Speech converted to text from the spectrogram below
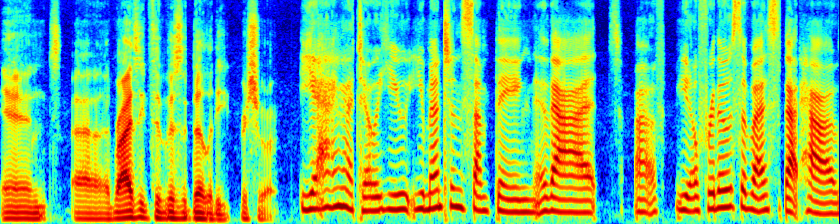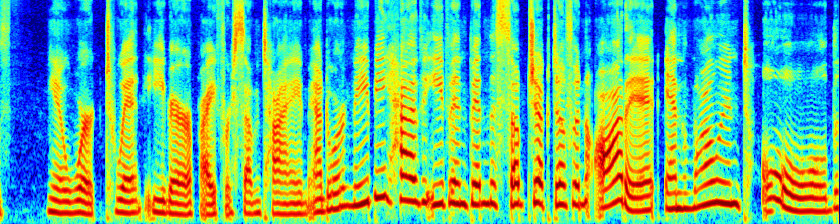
and uh, rising to visibility for sure. Yeah, Joe, you you mentioned something that uh, you know for those of us that have you know, worked with E-Verify for some time and or maybe have even been the subject of an audit and told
